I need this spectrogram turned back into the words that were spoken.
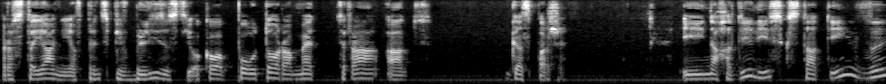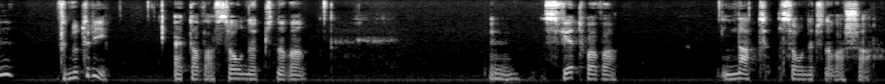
расстоянии, в принципе в близости, около полтора метра от госпожи. И находились, кстати, в, внутри этого солнечного светлого надсолнечного шара.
